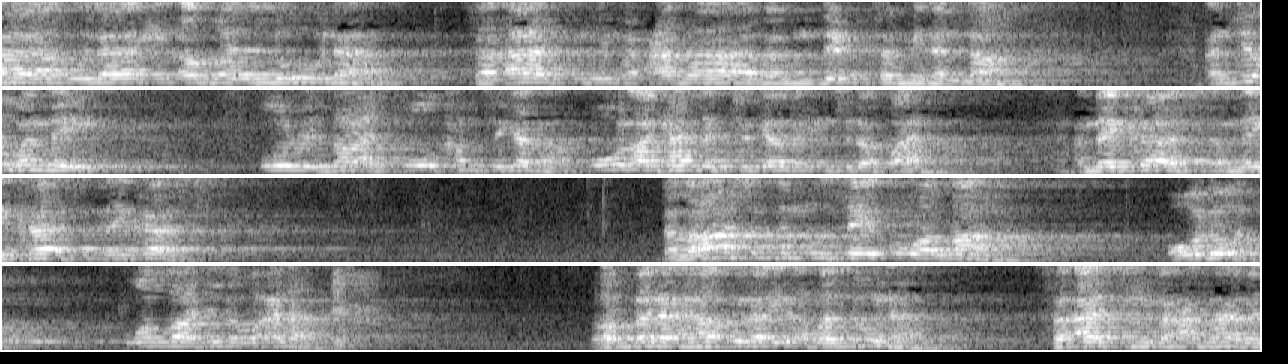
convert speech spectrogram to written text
هؤلاء أضلونا فآتهم عذابا ضعفا من النار Until when they all reside, all come together, all are gathered together into the fire. And they curse and they curse and they curse. The last of them will say, Oh Allah, Oh Lord, والله جل وعلا ربنا هؤلاء أضلونا فآتهم عذابا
